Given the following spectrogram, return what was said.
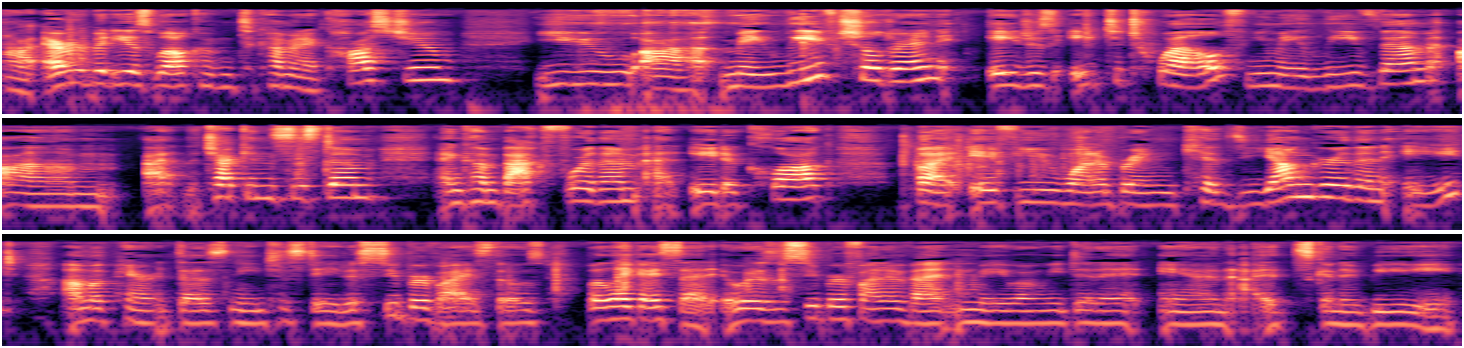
Uh, everybody is welcome to come in a costume. You uh, may leave children ages 8 to 12. You may leave them um, at the check in system and come back for them at 8 o'clock. But if you want to bring kids younger than 8, um, a parent does need to stay to supervise those. But like I said, it was a super fun event in May when we did it, and it's going to be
